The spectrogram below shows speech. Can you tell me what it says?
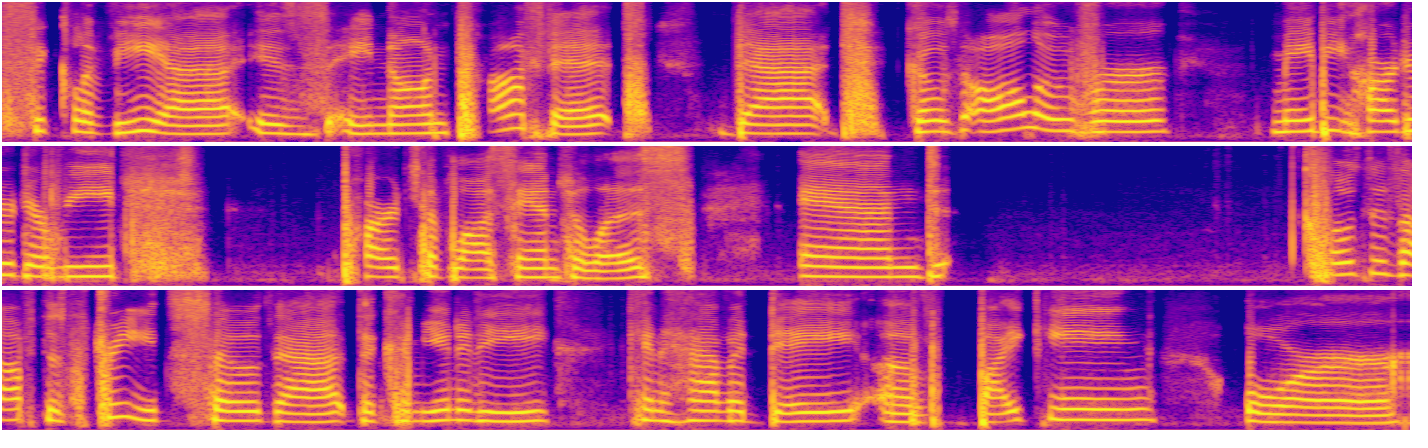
Ciclavia is a nonprofit that goes all over maybe harder to reach parts of Los Angeles and closes off the streets so that the community can have a day of biking or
